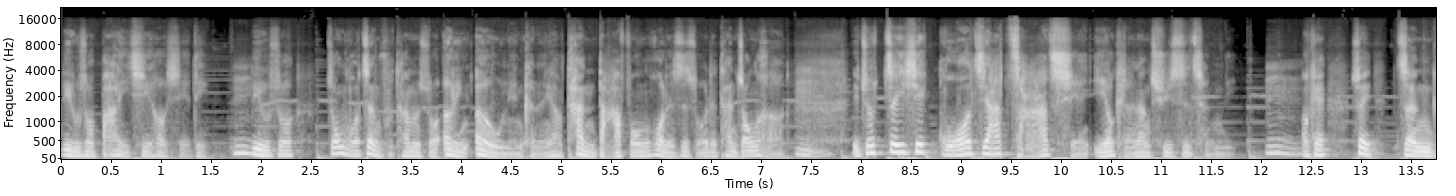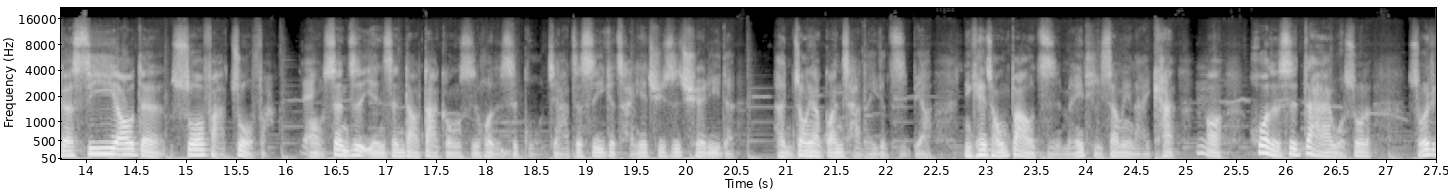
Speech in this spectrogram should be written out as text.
例如说巴黎气候协定，嗯，例如说中国政府他们说二零二五年可能要碳达峰，或者是所谓的碳中和，嗯，也就这一些国家砸钱也有可能让趋势成立，嗯，OK，所以整个 CEO 的说法做法，哦，甚至延伸到大公司或者是国家，这是一个产业趋势确立的。很重要观察的一个指标，你可以从报纸媒体上面来看哦，或者是带来我说的所谓的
